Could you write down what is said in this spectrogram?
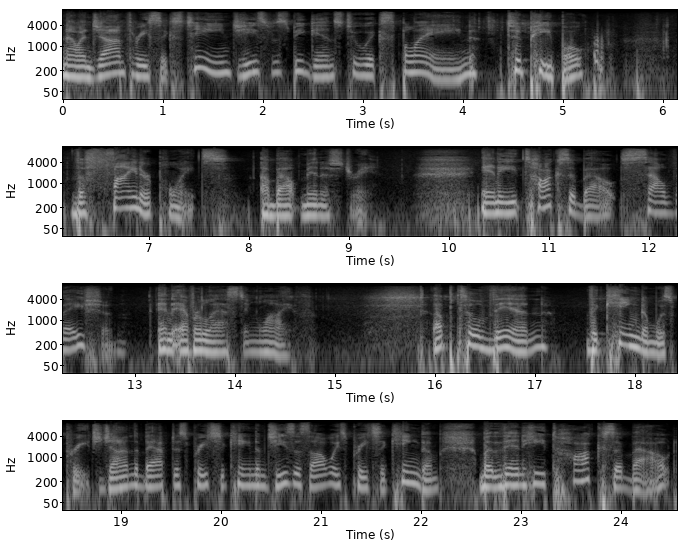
Now in John 3:16, Jesus begins to explain to people the finer points about ministry. And he talks about salvation and everlasting life. Up till then, the kingdom was preached. John the Baptist preached the kingdom. Jesus always preached the kingdom. But then he talks about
